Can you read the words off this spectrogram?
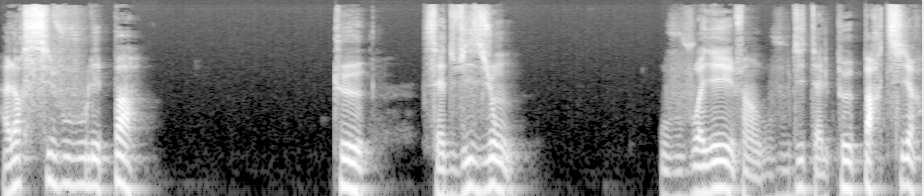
Alors si vous voulez pas que cette vision où vous voyez, enfin où vous dites elle peut partir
